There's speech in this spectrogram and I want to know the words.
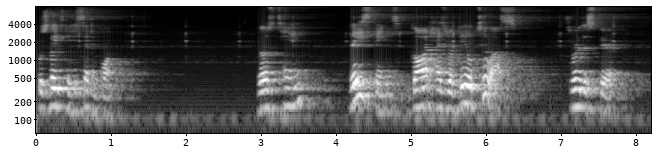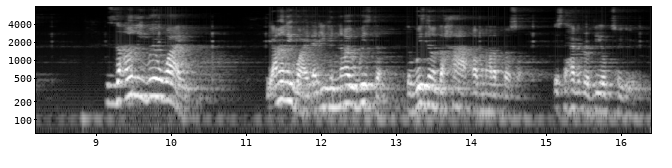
Which leads to his second point. Verse 10 These things God has revealed to us through the Spirit. This is the only real way, the only way that you can know wisdom, the wisdom of the heart of another person, is to have it revealed to you.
